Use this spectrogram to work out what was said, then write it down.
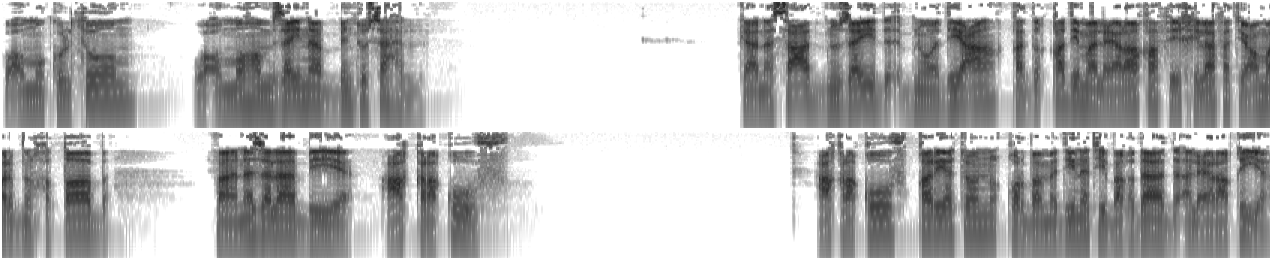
وأم كلثوم وأمهم زينب بنت سهل. كان سعد بن زيد بن وديعة قد قدم العراق في خلافة عمر بن الخطاب فنزل بعقرقوف. عقرقوف قرية قرب مدينة بغداد العراقية.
